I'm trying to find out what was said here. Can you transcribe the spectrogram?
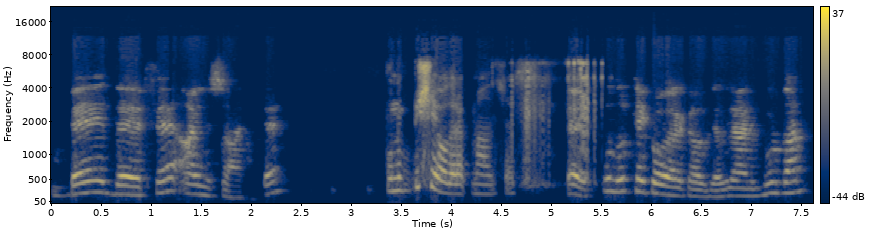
B, D, F aynı saatte. Bunu bir şey olarak mı alacağız? Evet, bunu tek olarak alacağız. Yani buradan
